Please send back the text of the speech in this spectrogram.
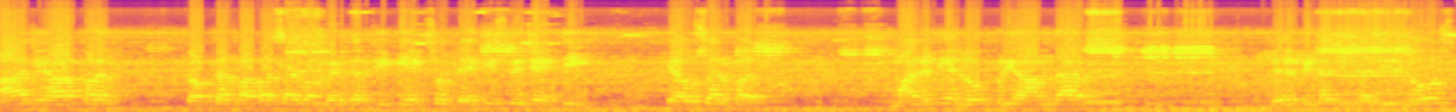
आज यहाँ पर डॉक्टर बाबा साहेब अंबेडकर जी की एक जयंती के अवसर पर माननीय लोकप्रिय आमदार मेरे पिताजी का अज़ीज़ दोस्त,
